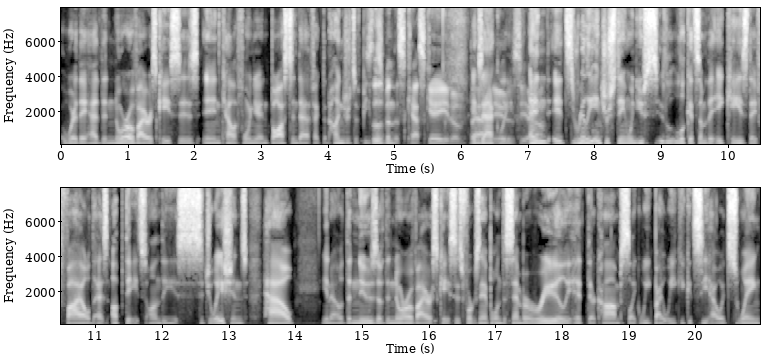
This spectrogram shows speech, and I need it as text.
where they had the norovirus cases in California and Boston that affected hundreds of So people. this has been this cascade of exactly, news, yeah. and it's really interesting when you see, look at some of the 8Ks they filed as updates on these situations. How you know the news of the norovirus cases, for example, in December really hit their comps like week by week. You could see how it swing.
